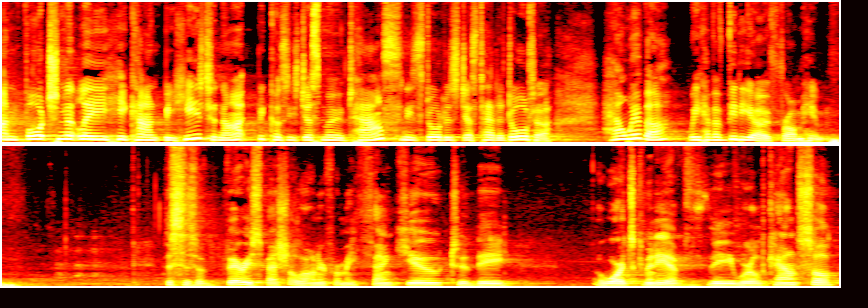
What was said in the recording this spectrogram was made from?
Unfortunately, he can't be here tonight because he's just moved house and his daughter's just had a daughter. However, we have a video from him. This is a very special honor for me. Thank you to the Awards Committee of the World Council.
